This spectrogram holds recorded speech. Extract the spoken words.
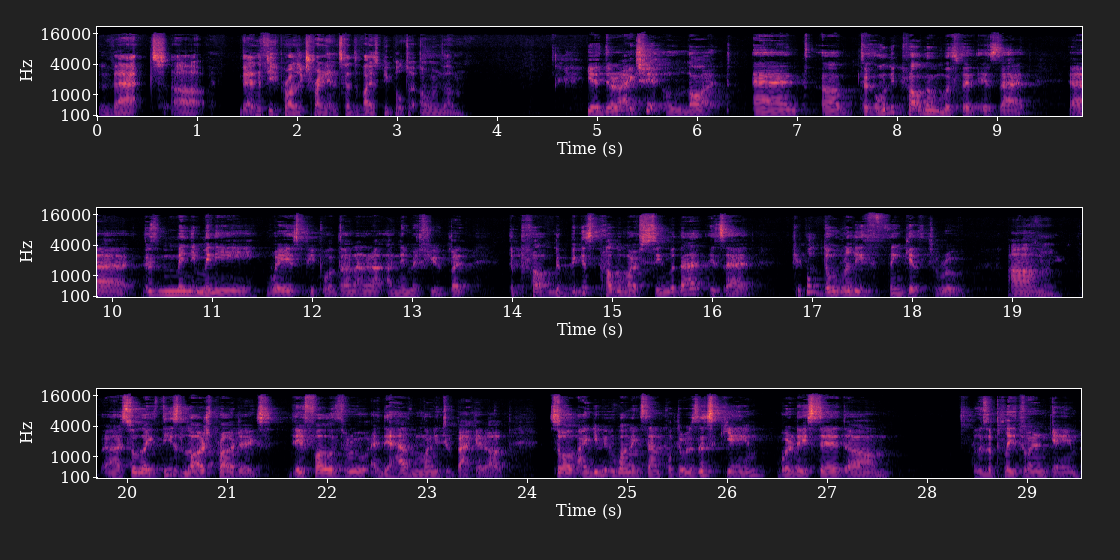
that uh, the NFT project's trying to incentivize people to own them? Yeah, there are actually a lot. And um, the only problem with it is that uh, there's many, many ways people have done, and I'll name a few. But the pro- the biggest problem I've seen with that is that people don't really think it through. Um, mm-hmm. uh, so like these large projects, they follow through and they have money to back it up. So I give you one example. There was this game where they said um, it was a play to earn game,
